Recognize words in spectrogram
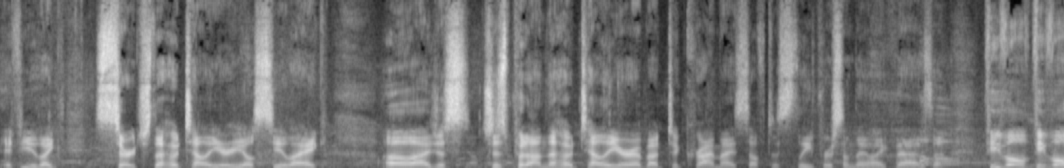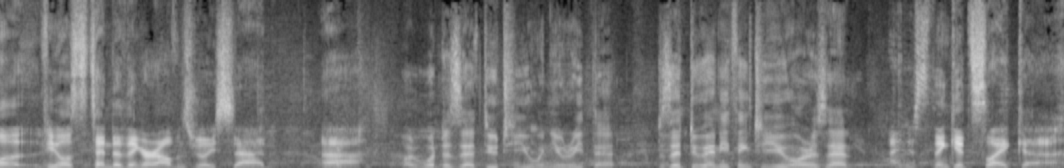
if you like search the hotelier, you'll see like, oh, I just just put on the hotelier, about to cry myself to sleep or something like that. So people people people tend to think our album's really sad. Uh, What, what does that do to you when you read that? Does it do anything to you, or is that I just think it's like uh,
